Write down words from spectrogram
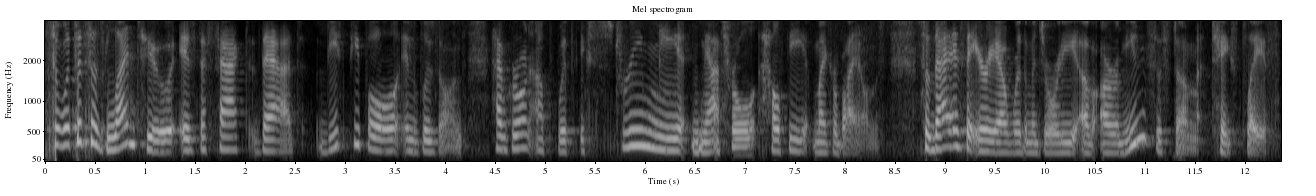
So, what this has led to is the fact that these people in the blue zones have grown up with extremely natural, healthy microbiomes. So, that is the area where the majority of our immune system takes place.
